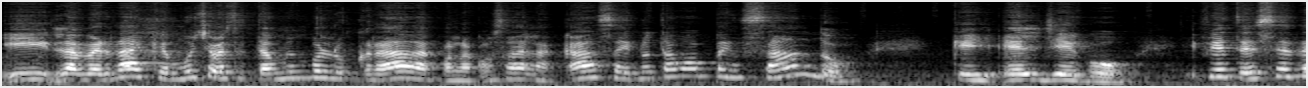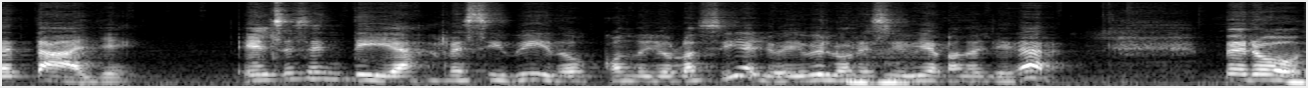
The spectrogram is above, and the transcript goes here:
Y la verdad es que muchas veces estamos involucradas con la cosa de la casa y no estamos pensando que él llegó. Y fíjate, ese detalle, él se sentía recibido cuando yo lo hacía, yo iba y lo recibía cuando él llegara. Pero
